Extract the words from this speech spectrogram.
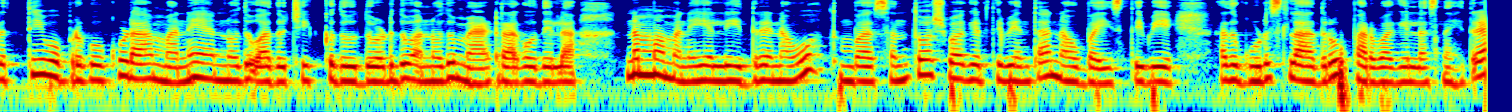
ಪ್ರತಿಯೊಬ್ಬರಿಗೂ ಕೂಡ ಮನೆ ಅನ್ನೋದು ಅದು ಚಿಕ್ಕದು ದೊಡ್ಡದು ಅನ್ನೋದು ಮ್ಯಾಟ್ರ್ ಆಗೋದಿಲ್ಲ. ನಮ್ಮ ಮನೆಯಲ್ಲಿ ಇದ್ದರೆ ನಾವು ತುಂಬ ಸಂತೋಷವಾಗಿರ್ತೀವಿ ಅಂತ ನಾವು ಬಯಸ್ತೀವಿ. ಅದು ಗುಡಿಸ್ಲಾದರೂ ಪರವಾಗಿಲ್ಲ ಸ್ನೇಹಿತರೆ.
